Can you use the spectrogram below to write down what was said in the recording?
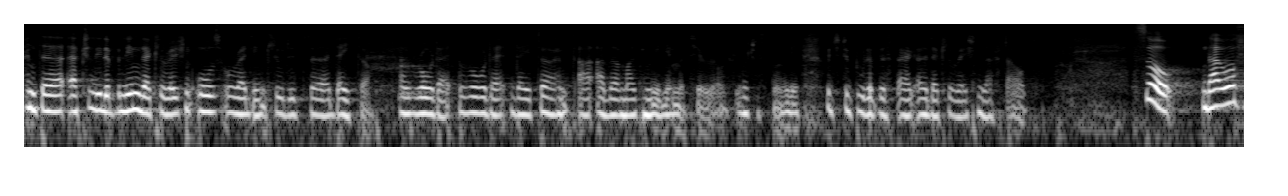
And uh, actually, the Berlin Declaration also already included uh, data, raw, da raw da data and other multimedia materials, interestingly, which the Budapest Declaration left out. So that was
